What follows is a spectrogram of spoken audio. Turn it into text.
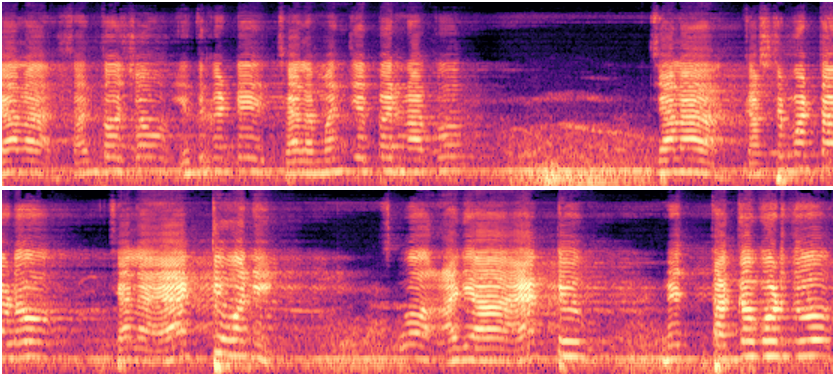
చాలా సంతోషం. ఎందుకంటే చాలా మంది చెప్పారు నాకు చాలా కష్టపడతాడు చాలా యాక్టివ్ అని. సో అది ఆ యాక్టివ్ తగ్గకూడదు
